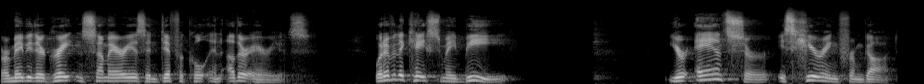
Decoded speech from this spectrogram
Or maybe they're great in some areas and difficult in other areas. Whatever the case may be, your answer is hearing from God.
